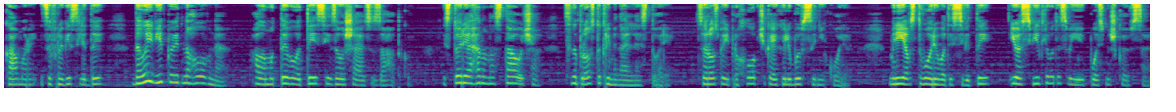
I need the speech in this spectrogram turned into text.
камери і цифрові сліди дали відповідь на головне, але мотиви Летисії залишаються загадкою. Історія Генона Стауча це не просто кримінальна історія, це розповідь про хлопчика, який любив синій колір, мріяв створювати світи і освітлювати своєю посмішкою все.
